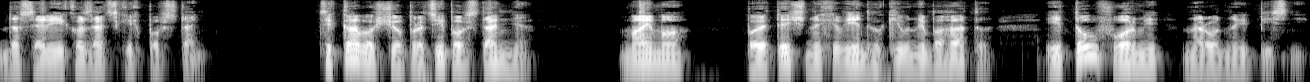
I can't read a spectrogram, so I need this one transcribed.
до серії козацьких повстань. Цікаво, що про ці повстання маємо поетичних відгуків небагато, і то у формі народної пісні.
